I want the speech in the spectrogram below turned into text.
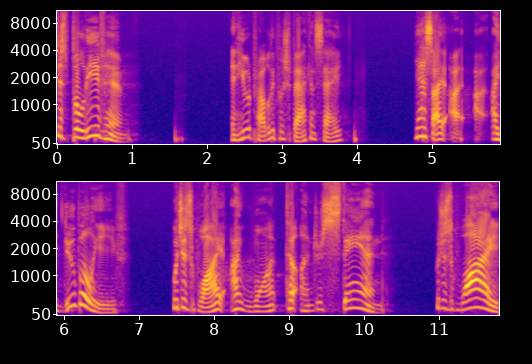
just believe Him. And he would probably push back and say, Yes, I, I, I do believe, which is why I want to understand which is why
